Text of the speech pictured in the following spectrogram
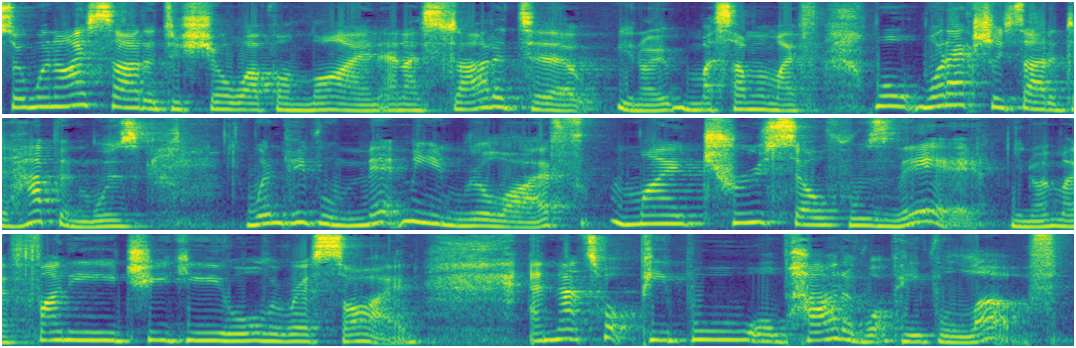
So when I started to show up online and I started to, you know, my, some of my, well, what actually started to happen was when people met me in real life, my true self was there, you know, my funny, cheeky, all the rest side. And that's what people, or part of what people love.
